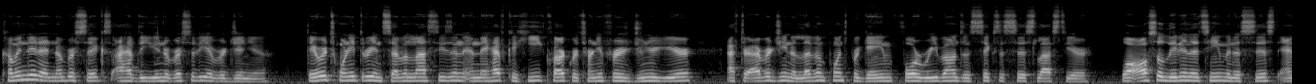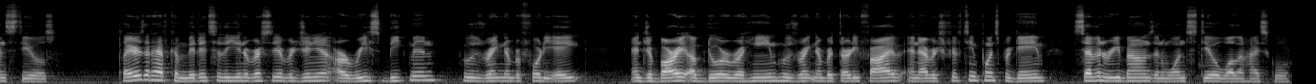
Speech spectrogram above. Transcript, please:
Coming in at number six, I have the University of Virginia. They were 23 and 7 last season, and they have Kihei Clark returning for his junior year after averaging 11 points per game, 4 rebounds, and 6 assists last year, while also leading the team in assists and steals. Players that have committed to the University of Virginia are Reece Beekman, who is ranked number 48, and Jabari Abdur Rahim, who's ranked number 35 and averaged 15 points per game, 7 rebounds, and 1 steal while in high school.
